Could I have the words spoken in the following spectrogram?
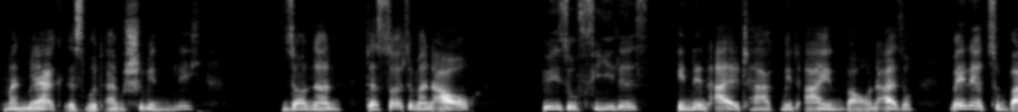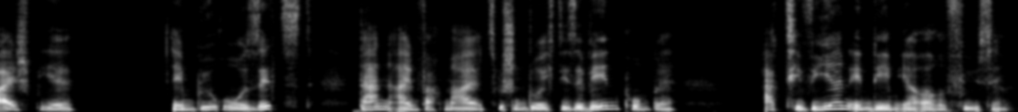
man merkt, es wird einem schwindlig, sondern das sollte man auch, wie so vieles, in den Alltag mit einbauen. Also wenn ihr zum Beispiel im Büro sitzt, dann einfach mal zwischendurch diese Venenpumpe aktivieren, indem ihr eure Füße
